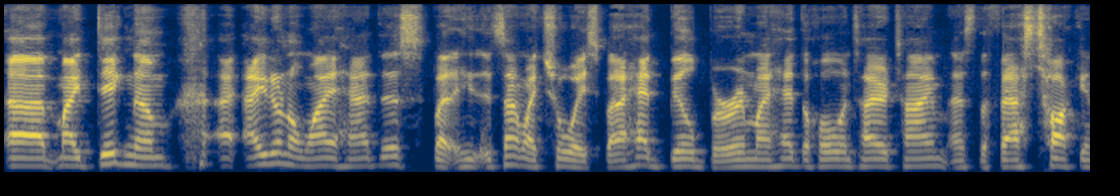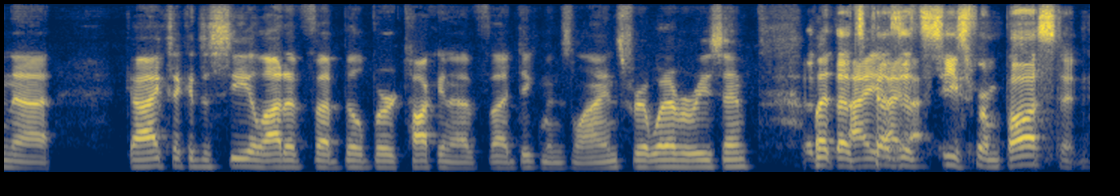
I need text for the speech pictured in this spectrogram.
uh, my Dignam, I, I don't know why I had this, but it's not my choice. But I had Bill Burr in my head the whole entire time as the fast talking uh, guy because I could just see a lot of uh, Bill Burr talking of uh, Dignam's lines for whatever reason. But that's because he's from Boston.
